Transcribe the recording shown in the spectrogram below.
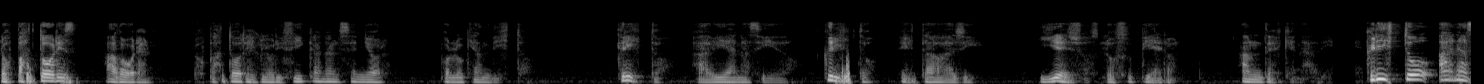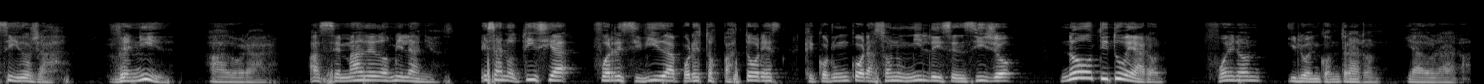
Los pastores adoran. Los pastores glorifican al Señor por lo que han visto. Cristo había nacido. Cristo estaba allí. Y ellos lo supieron antes que nadie. Cristo ha nacido ya. Venid a adorar. Hace más de dos mil años. Esa noticia fue recibida por estos pastores que con un corazón humilde y sencillo no titubearon. Fueron y lo encontraron y adoraron.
